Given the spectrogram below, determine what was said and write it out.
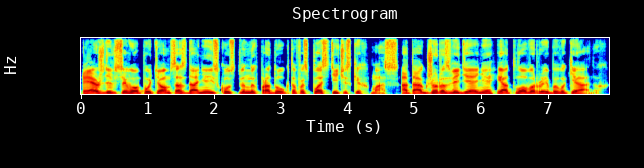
Прежде всего, путем создания искусственных продуктов из пластических масс, а также разведения и отлова рыбы в океанах.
